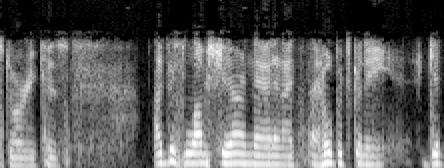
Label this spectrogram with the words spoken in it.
story because I just love sharing that, and I, I hope it's going to get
